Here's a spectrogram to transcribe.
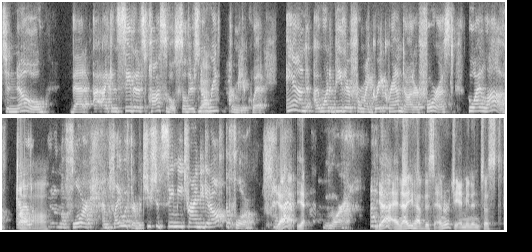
to know that I, I can see that it's possible. So there's no yeah. reason for me to quit. And I want to be there for my great granddaughter, Forrest, who I love. And Aww. I love to sit on the floor and play with her. But you should see me trying to get off the floor. Yeah. yeah. Anymore. yeah, and now you have this energy. I mean, in just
